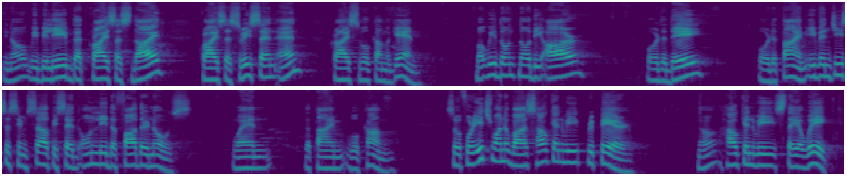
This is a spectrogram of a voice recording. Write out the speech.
you know, we believe that Christ has died, Christ has risen, and Christ will come again. But we don't know the hour or the day or the time. Even Jesus himself, he said, only the Father knows when the time will come. So for each one of us, how can we prepare? No? How can we stay awake?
